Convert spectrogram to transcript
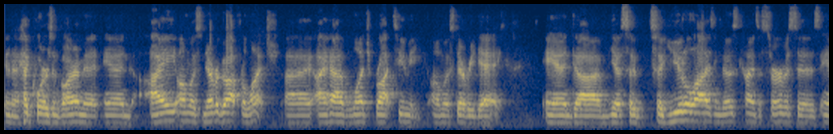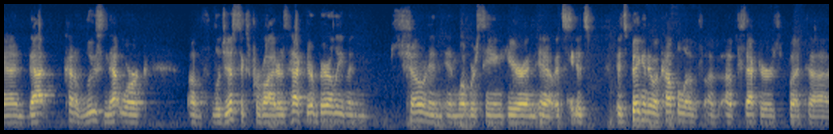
in a headquarters environment, and I almost never go out for lunch. I, I have lunch brought to me almost every day, and um, you know, so so utilizing those kinds of services and that kind of loose network of logistics providers, heck, they're barely even shown in, in what we're seeing here, and you know, it's it's it's big into a couple of, of, of sectors, but uh,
